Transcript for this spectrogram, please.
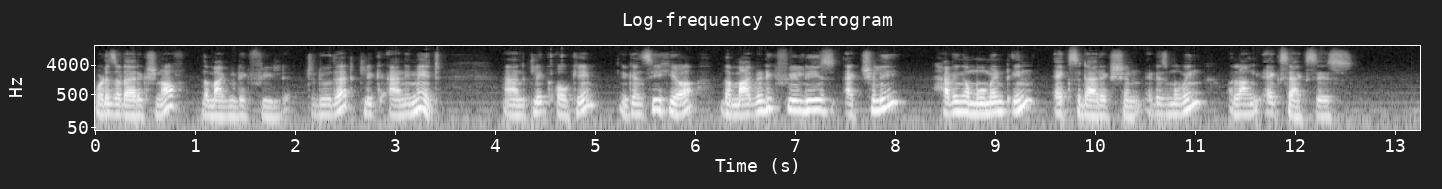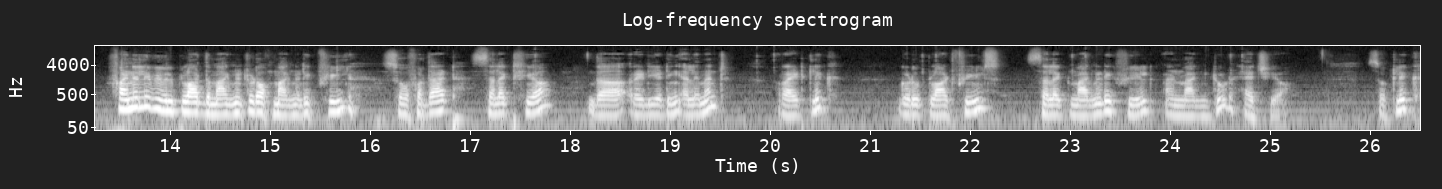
what is the direction of the magnetic field. To do that, click animate and click OK. You can see here the magnetic field is actually having a movement in x direction. It is moving along x axis. Finally, we will plot the magnitude of magnetic field. So for that, select here the radiating element, right click, go to plot fields, select magnetic field and magnitude H here. So click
